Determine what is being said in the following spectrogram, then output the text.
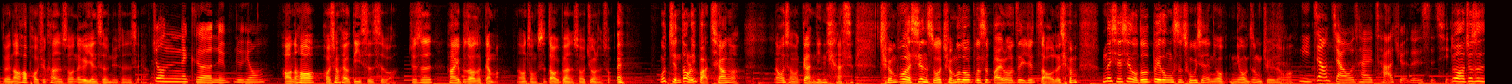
对，然后他跑去看的时候，那个淹死的女生是谁啊？就那个女女佣。好，然后好像还有第四次吧，就是他也不知道在干嘛，然后总是到一半的时候，就有人说：“哎，我捡到了一把枪啊。”然后我想说，干你娘！全部的线索全部都不是白罗自己去找的，全部那些线索都是被动式出现的。你有你有这么觉得吗？你这样讲，我才察觉这件事情。对啊，就是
